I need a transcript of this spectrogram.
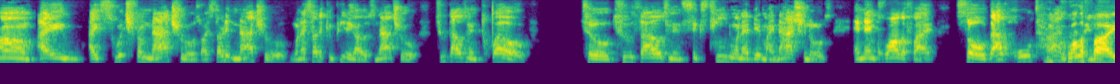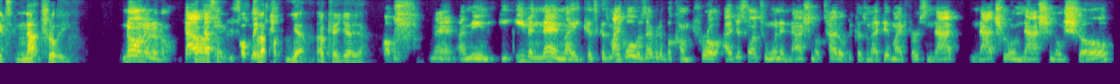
Um, I I switched from natural. So I started natural. When I started competing, I was natural 2012 till 2016 when I did my nationals and then qualified. So that whole time you qualified naturally. No, no, no, no. That, oh, that's okay. Oh, so that, yeah. Okay. Yeah. Yeah. Oh, man, I mean, even then, like, because because my goal was never to become pro. I just wanted to win a national title because when I did my first nat natural national show,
